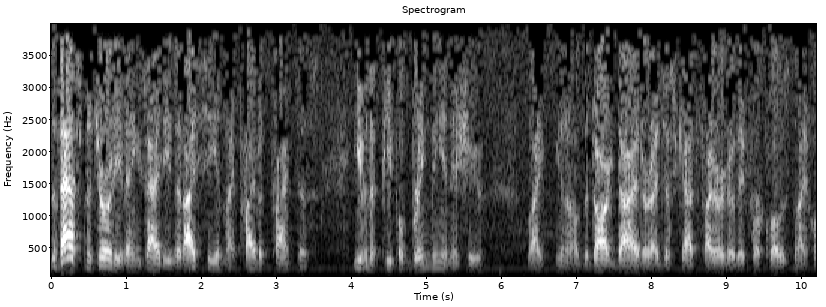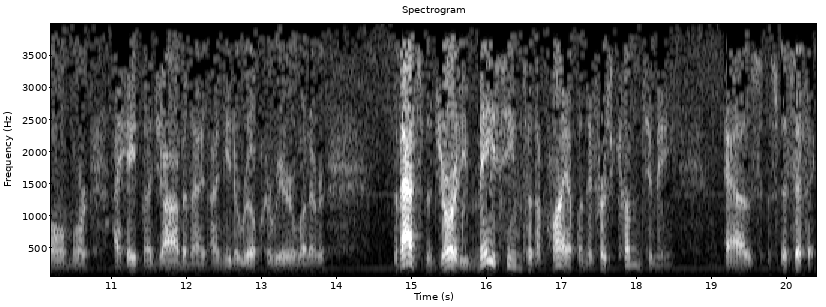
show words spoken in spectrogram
the vast majority of anxiety that I see in my private practice, even if people bring me an issue like, you know, the dog died or I just got fired or they foreclosed my home or I hate my job and I, I need a real career or whatever. The vast majority may seem to the client when they first come to me as specific.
